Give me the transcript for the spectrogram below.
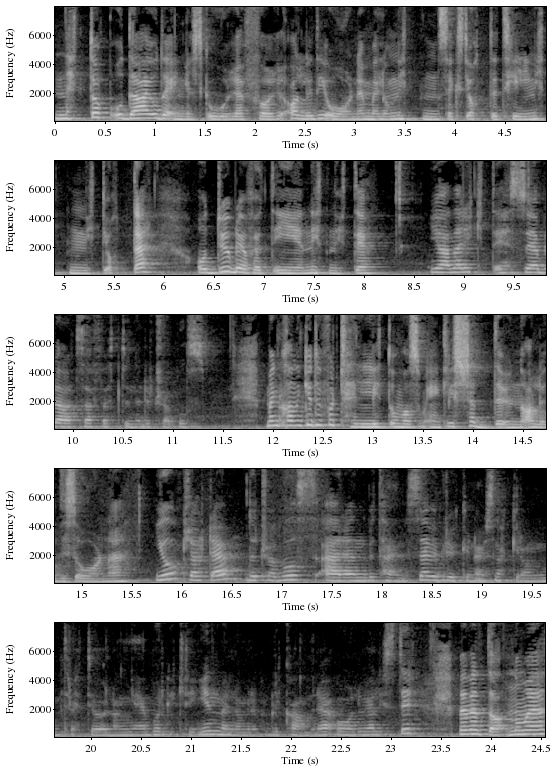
Nettopp, og det er jo det engelske ordet for alle de årene mellom 1968 til 1998. Og du ble jo født i 1990. Ja, det er riktig. Så jeg ble altså født under The Troubles. Men kan ikke du fortelle litt om hva som egentlig skjedde under alle disse årene? Jo, klart det. The Troubles er en betegnelse vi bruker når vi snakker om den 30 år lange borgerkrigen mellom republikanere og lojalister. Men vent, da. Nå må jeg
